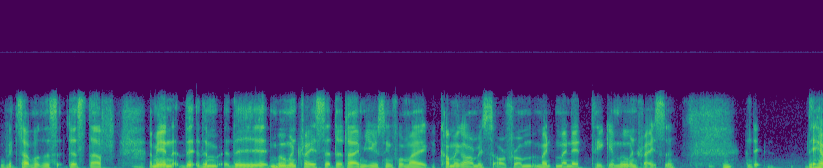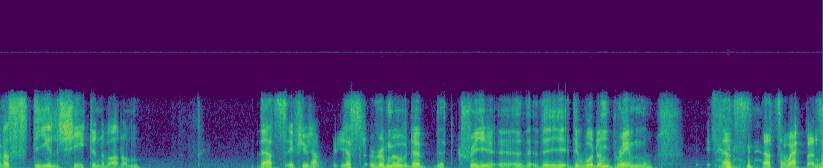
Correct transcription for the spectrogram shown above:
with some of this, this stuff. I mean, the, the the movement trays that, that I'm using for my coming armies are from Ma- magnetic movement trays, Mm-hmm. and they, they have a steel sheet in the bottom. That's if you Yep. just remove the the tree uh, the, the wooden brim. That's that's a weapon.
